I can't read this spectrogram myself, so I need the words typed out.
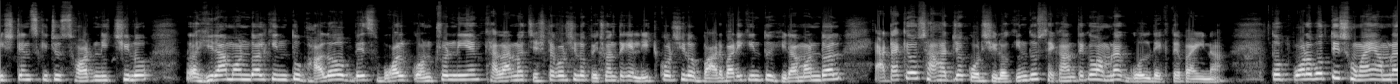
ডিস্টেন্স কিছু শট নিচ্ছিল। হীরা মণ্ডল কিন্তু ভালো, বেশ বল কন্ট্রোল নিয়ে খেলানোর চেষ্টা করছিল, পেছন থেকে লিড করছিল, বারবারই কিন্তু হীরামণ্ডল অ্যাটাকেও সাহায্য করছিল, কিন্তু সেখান থেকেও আমরা গোল দেখতে পাই না। তো পরবর্তী সময়ে আমরা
